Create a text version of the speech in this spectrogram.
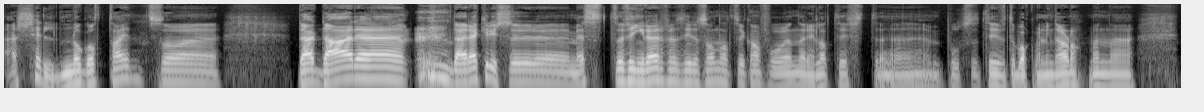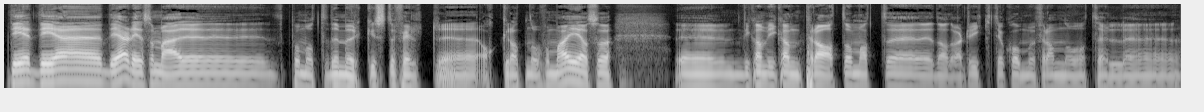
er sjelden noe godt tegn. Så eh, det er der, eh, der jeg krysser eh, mest fingre her, for å si det sånn, at vi kan få en relativt eh, positiv tilbakemelding der, da. Men det, det, det er det som er på en måte det mørkeste felt eh, akkurat nå for meg. Altså, vi, kan, vi kan prate om at eh, det hadde vært viktig å komme fram nå til eh,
